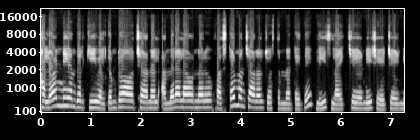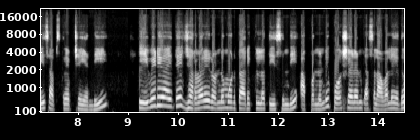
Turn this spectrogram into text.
హలో అండి అందరికీ వెల్కమ్ టు అవర్ ఛానల్. అందరు ఎలా ఉన్నారు? ఫస్ట్ టైం మన ఛానల్ చూస్తున్నట్టయితే ప్లీజ్ లైక్ చేయండి షేర్ చేయండి సబ్స్క్రైబ్ చేయండి. ఈ వీడియో అయితే జనవరి రెండు మూడు తారీఖుల్లో తీసింది. అప్పటి నుండి పోస్ట్ చేయడానికి అసలు అవ్వలేదు.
